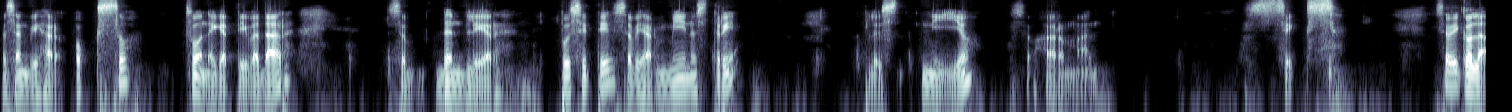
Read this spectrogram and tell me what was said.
Och sen vi har också två negativa där. Så den blir positiv, så vi har minus 3 plus 9. Så har man 6. Så vi kollar.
